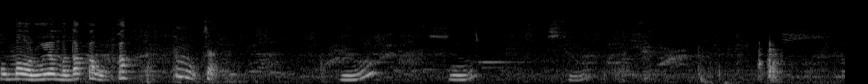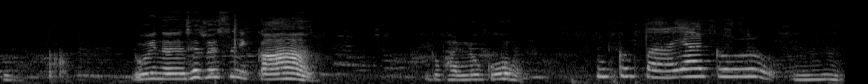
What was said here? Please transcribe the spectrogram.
엄마가 로이 한번 닦아볼까? 응. 자, 쑥, 쑥, 쑥. 음. 로이는 세수했으니까 이거 바르고, 이거 봐야고. 음.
